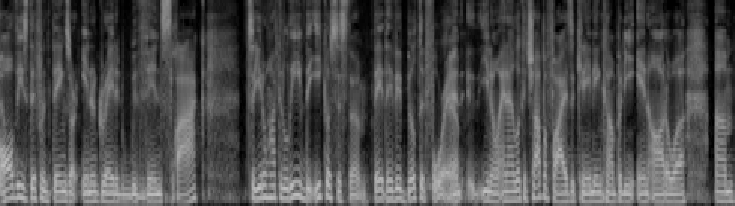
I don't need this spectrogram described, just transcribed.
all these different things are integrated within Slack, so you don't have to leave the ecosystem. They they've built it for it, and you know. And I look at Shopify as a Canadian company in Ottawa. Um,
